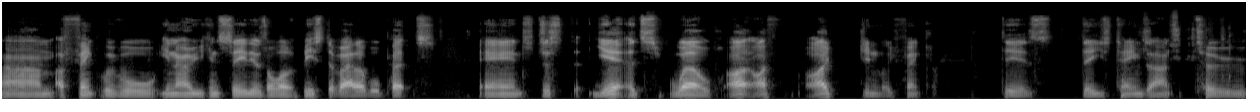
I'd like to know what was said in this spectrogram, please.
Um, I think we've all, you know, you can see there's a lot of best available picks, and just yeah, it's well, I I, I generally think there's these teams aren't too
